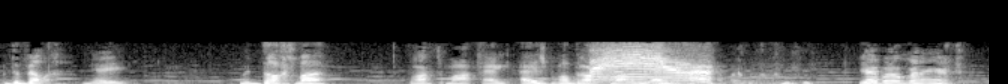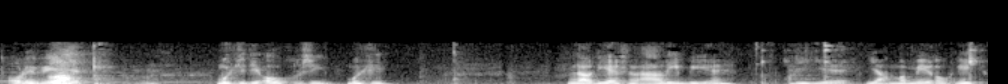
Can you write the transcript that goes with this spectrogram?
De Belg. Nee, Met Dragsma. Drachtma, Ij- IJsbrand Drachtma. die ijs- Jij bent ook een echt. Olivier. Oh. Moet je die ogen zien? Moet je... Nou, die heeft een alibi, hè? Die, eh, ja, maar meer ook niet.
